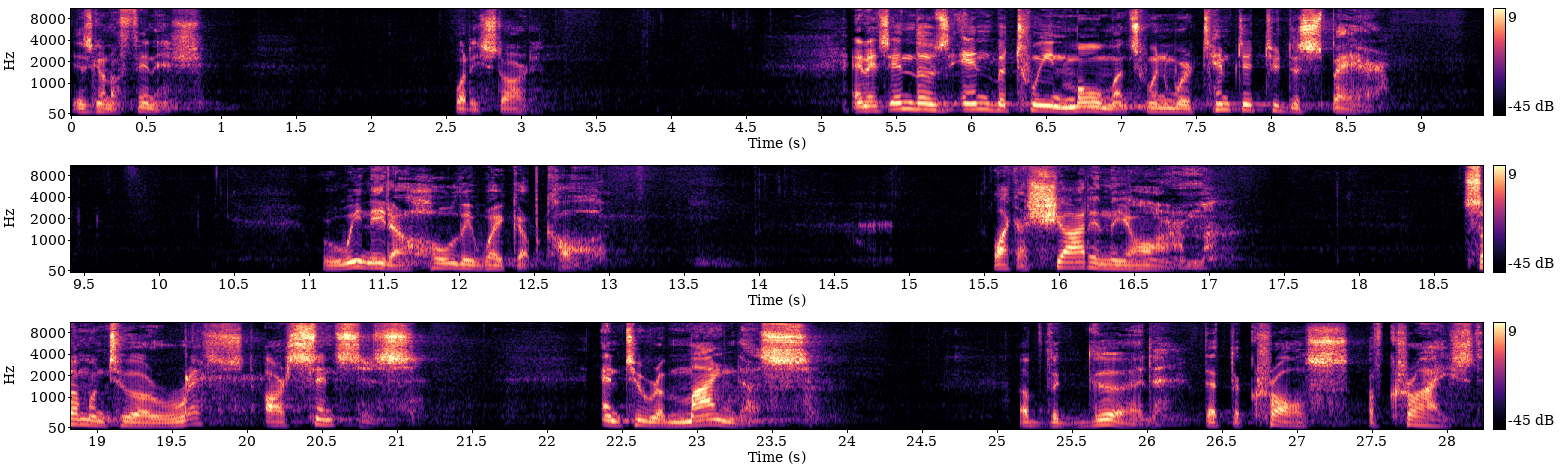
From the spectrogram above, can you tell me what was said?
is going to finish what he started. And it's in those in between moments when we're tempted to despair where we need a holy wake up call. Like a shot in the arm, someone to arrest our senses and to remind us of the good that the cross of Christ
